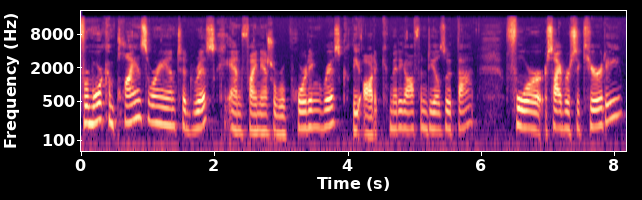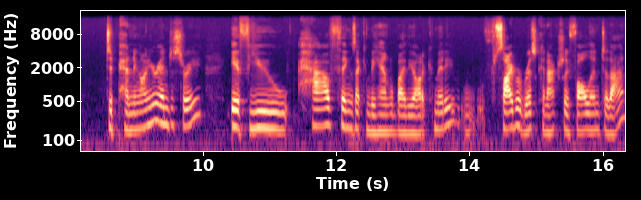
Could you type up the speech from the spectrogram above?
For more compliance oriented risk and financial reporting risk, the audit committee often deals with that. For cybersecurity, depending on your industry, if you have things that can be handled by the audit committee, cyber risk can actually fall into that.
